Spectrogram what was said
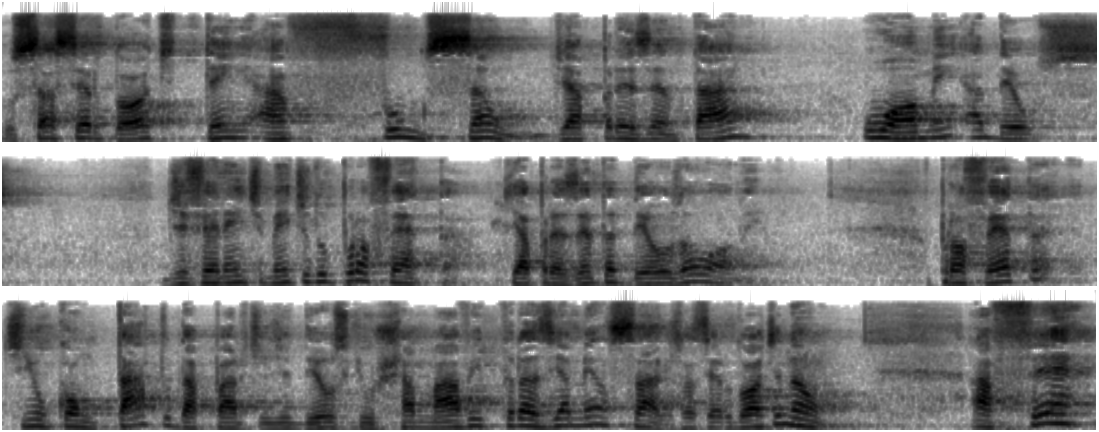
O sacerdote tem a função de apresentar o homem a Deus, diferentemente do profeta, que apresenta Deus ao homem. Profeta tinha o contato da parte de Deus que o chamava e trazia mensagem, o sacerdote não. A fé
